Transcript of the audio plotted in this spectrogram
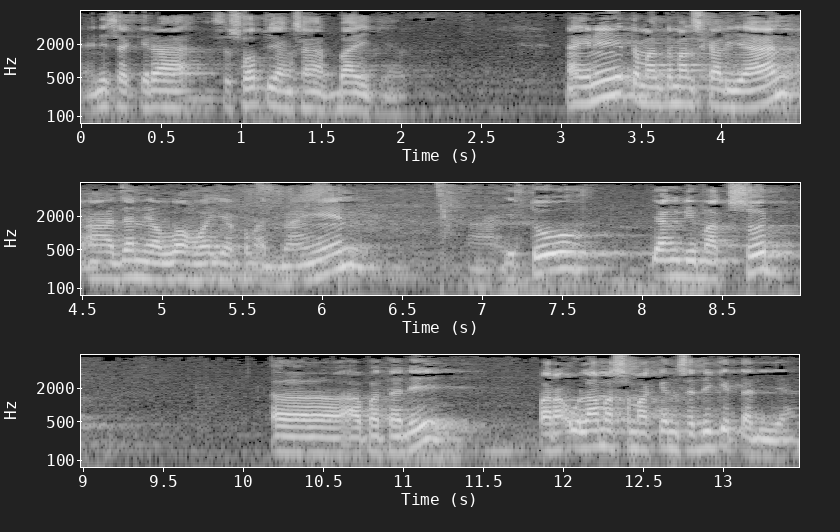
Nah, ini saya kira sesuatu yang sangat baik ya. Nah ini teman-teman sekalian, azan ya Allah wa iyyakum ajmain. Nah, itu yang dimaksud uh, apa tadi? Para ulama semakin sedikit tadi ya.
